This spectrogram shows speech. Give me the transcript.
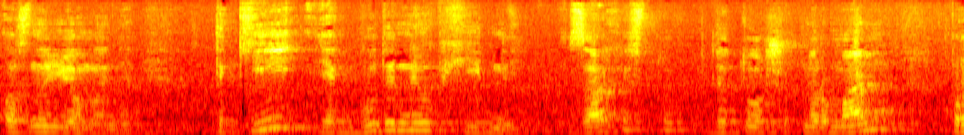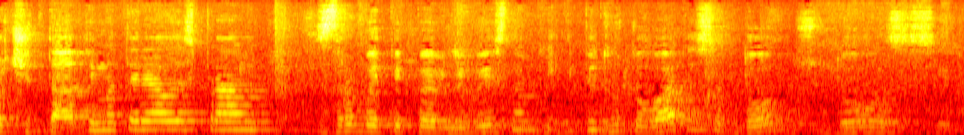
ознайомлення такий, як буде необхідний захисту для того, щоб нормально прочитати матеріали справи, зробити певні висновки і підготуватися до судового засідання.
